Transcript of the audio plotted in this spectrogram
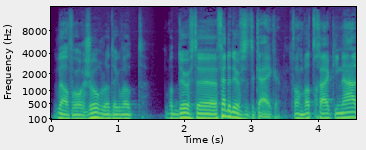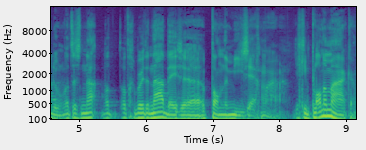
wel voor gezorgd dat ik wat, wat durfde, verder durfde te kijken. Van wat ga ik hierna doen? Wat, is na, wat, wat gebeurt er na deze pandemie, zeg maar? Je ging plannen maken.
